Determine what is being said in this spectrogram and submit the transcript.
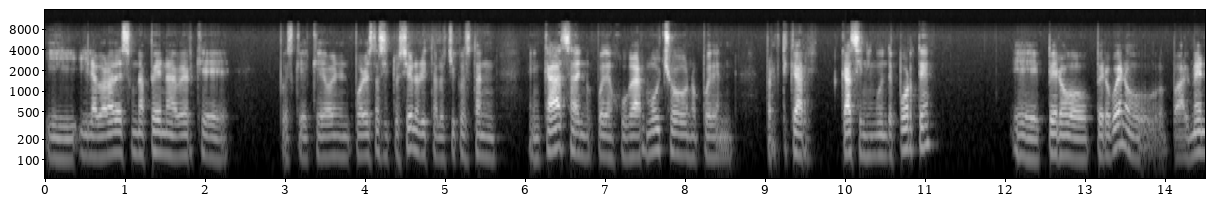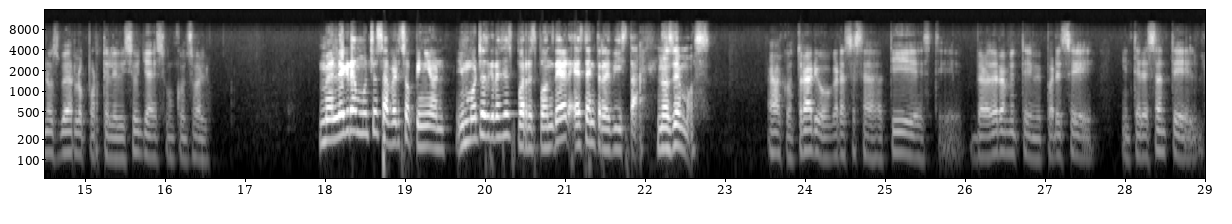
Y, y la verdad es una pena ver que, pues que, que en- por esta situación ahorita los chicos están en casa y no pueden jugar mucho, no pueden practicar casi ningún deporte. Eh, pero, pero bueno, al menos verlo por televisión ya es un consuelo. Me alegra mucho saber su opinión y muchas gracias por responder esta entrevista. Nos vemos. Al contrario, gracias a ti, este, verdaderamente me parece interesante el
